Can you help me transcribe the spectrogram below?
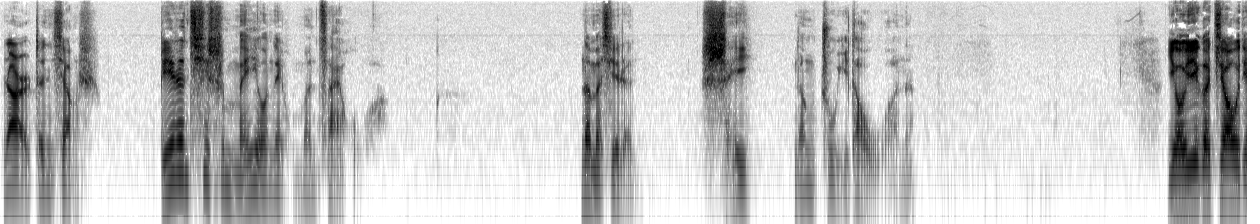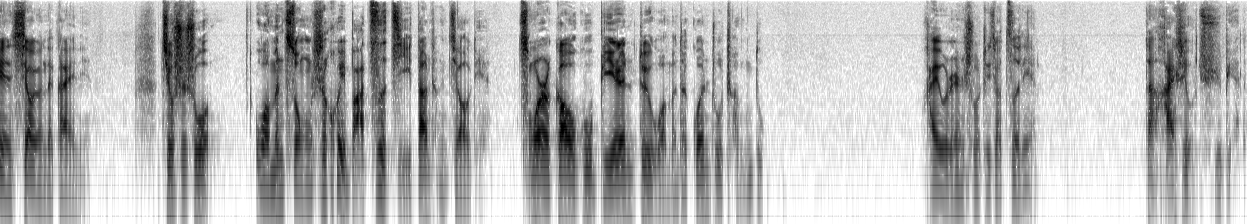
然而真相是，别人其实没有那么在乎我。那么些人，谁能注意到我呢？有一个焦点效应的概念，就是说，我们总是会把自己当成焦点，从而高估别人对我们的关注程度。还有人说这叫自恋，但还是有区别的。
